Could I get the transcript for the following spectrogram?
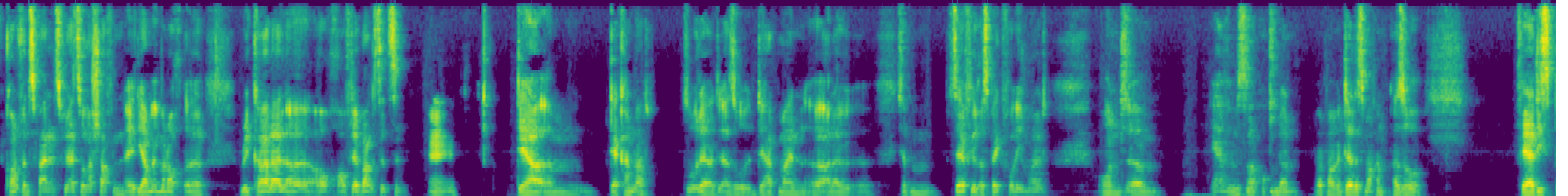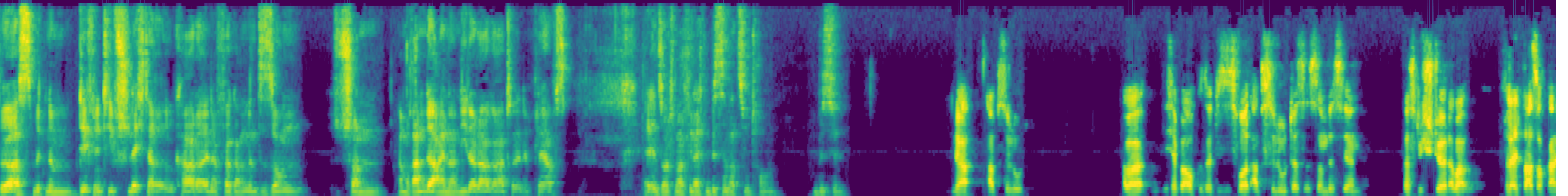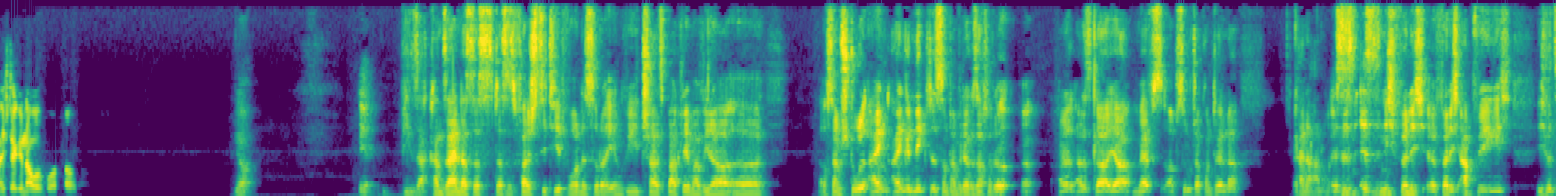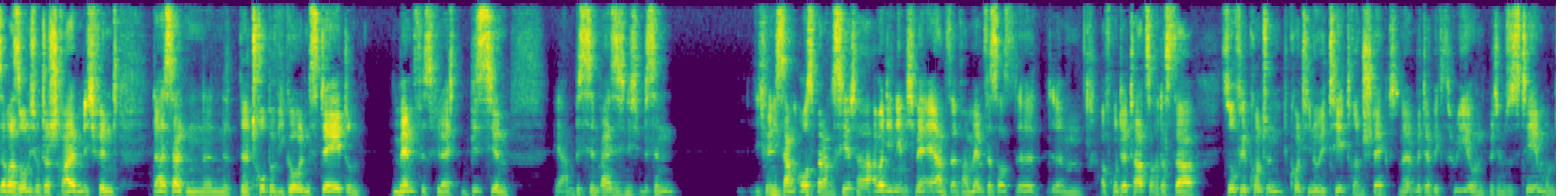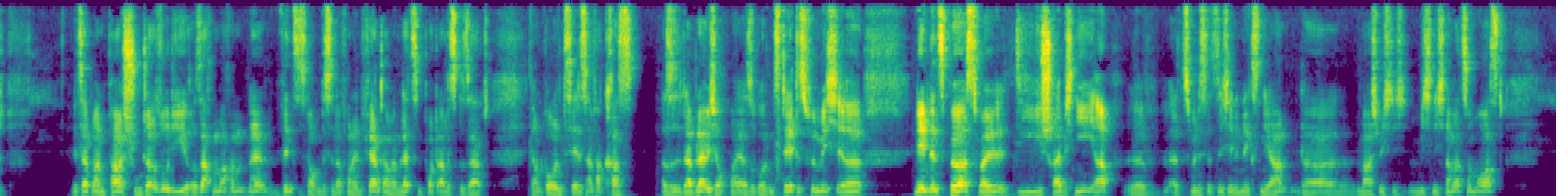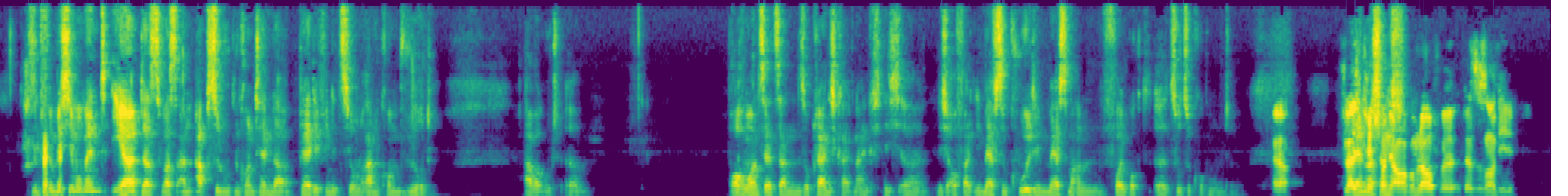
Conference Finals vielleicht sogar schaffen. Ey, die haben immer noch äh, Rick Carlisle äh, auch auf der Bank sitzen. Mhm. Der, ähm, der kann was. So, der, also der hat mein äh, aller, äh, ich habe sehr viel Respekt vor ihm halt. Und ähm, ja, wir müssen mal gucken dann, was wir mit Dallas machen. Also wer die Spurs mit einem definitiv schlechteren Kader in der vergangenen Saison schon am Rande einer Niederlage hatte in den Playoffs, ja, den sollte man vielleicht ein bisschen was zutrauen. Ein bisschen. Ja, absolut. Aber ich habe ja auch gesagt, dieses Wort absolut, das ist so ein bisschen, was mich stört. Aber vielleicht war es auch gar nicht der genaue Wortlaut. Ja. Wie gesagt, kann sein, dass das, dass es falsch zitiert worden ist oder irgendwie Charles Barkley mal wieder äh, auf seinem Stuhl ein, eingenickt ist und dann wieder gesagt hat, äh, äh, alles klar, ja, Mavs absoluter Contender. Keine Ahnung. Es ist, es ist nicht völlig, äh, völlig abwegig. Ich würde es aber so nicht unterschreiben. Ich finde, da ist halt eine, eine, eine Truppe wie Golden State und Memphis vielleicht ein bisschen, ja, ein bisschen, weiß ich nicht, ein bisschen ich will nicht sagen ausbalancierter, aber die nehme ich mehr ernst. Einfach Memphis aus, äh, ähm, aufgrund der Tatsache, dass da so viel Kontinu Kontinuität drin steckt, ne, mit der Big Three und mit dem System und jetzt hat man ein paar Shooter so, die ihre Sachen machen, ne. Vince ist noch ein bisschen davon entfernt, haben wir im letzten Pod alles gesagt. Ja, und Golden State ist einfach krass. Also da bleibe ich auch bei. Also Golden State ist für mich äh, neben den Spurs, weil die schreibe ich nie ab, äh, zumindest jetzt nicht in den nächsten Jahren. Da mache ich mich nicht, mich nicht nochmal zum Horst sind für mich im Moment eher das, was an absoluten Contender per Definition rankommen würde. Aber gut, ähm, brauchen wir uns jetzt an so Kleinigkeiten eigentlich nicht, äh, nicht aufhalten. Die Mavs sind cool, die Mavs machen voll Bock äh, zuzugucken und äh, Ja. Vielleicht kriegt man ja auch im Laufe der Saison die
